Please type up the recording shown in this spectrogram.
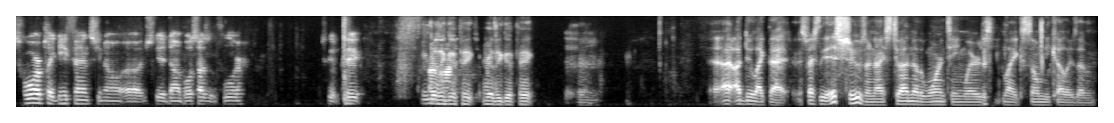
Score, play defense, you know, uh just get it done both sides of the floor. It's a good pick. Really Uh-huh. good pick. Really good pick. I, I do like that, especially his shoes are nice too. I know the Warren team wears like so many colors of them.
